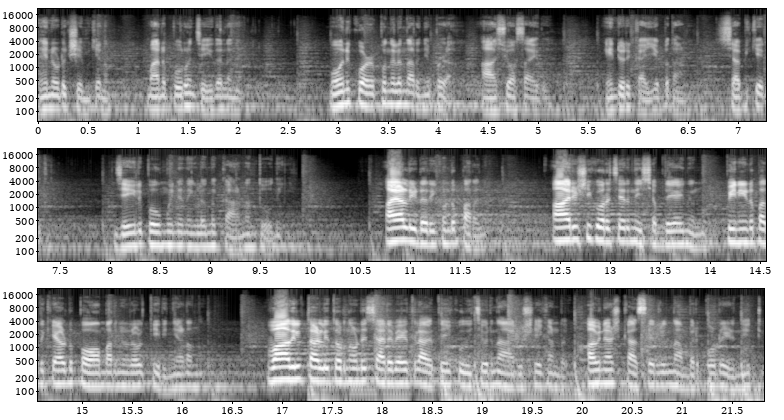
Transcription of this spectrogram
എന്നോട് ക്ഷമിക്കണം. മനഃപൂർവം ചെയ്തല്ല ഞാൻ. മോന് കുഴപ്പമൊന്നുമില്ലെന്ന് അറിഞ്ഞപ്പോഴാണ് ആശ്വാസമായത് എന്റെ ഒരു കയ്യപ്പതാണ്. ശപിക്കരുത്. ജയിലിൽ പോകുമ്പോൾ നിങ്ങളൊന്ന് കാണാൻ തോന്നി. അയാൾ ഇടറിക്കൊണ്ട് പറഞ്ഞു. ആരുഷി കുറച്ചേരം നിശബ്ദയായി നിന്നു. പിന്നീട് പതുക്കെ അയാളോട് പോകാൻ പറഞ്ഞുകൊണ്ട് അവൾ തിരിഞ്ഞടന്നു വാതിൽ തള്ളി തുറന്നുകൊണ്ട് ശരവേഗത്തിൽ അകത്തേക്ക് കുതിച്ചു വരുന്ന ആരുഷിയെ കണ്ട് അവിനാഷ് കസേരയിൽ നിന്ന് അമ്പരപ്പോടെ എഴുന്നേറ്റു.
